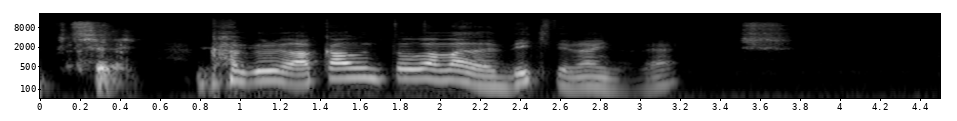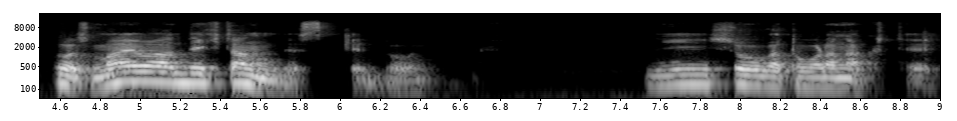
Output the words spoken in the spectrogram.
くてカグルアカウントがまだできてないんだね。そうです。前はできたんですけど、認証が通らなくて、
